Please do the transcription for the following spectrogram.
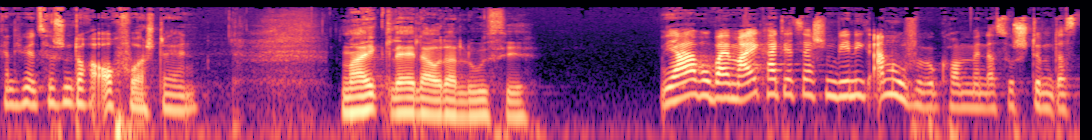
Kann ich mir inzwischen doch auch vorstellen. Mike, Leila oder Lucy? Ja, wobei Mike hat jetzt ja schon wenig Anrufe bekommen, wenn das so stimmt, dass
